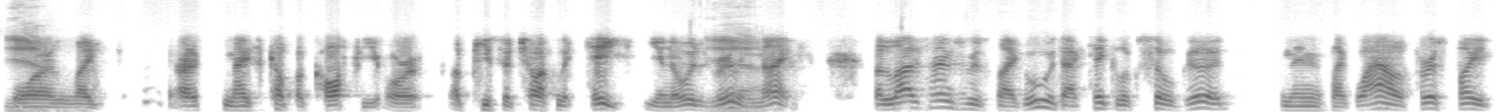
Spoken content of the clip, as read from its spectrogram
yeah. or like a nice cup of coffee or a piece of chocolate cake. You know, it's really Yeah. nice. But a lot of times it's like, ooh, that cake looks so good. And then it's like, wow, first bite,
